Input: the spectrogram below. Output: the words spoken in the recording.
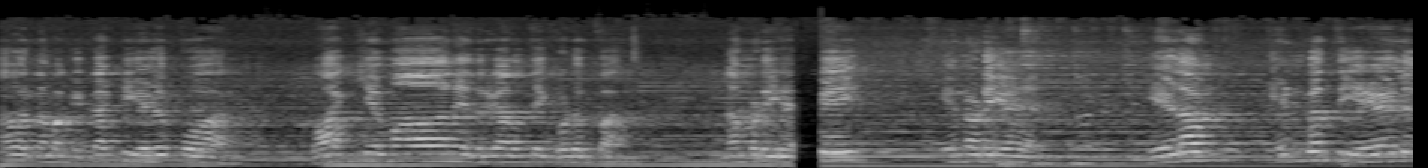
அவர் நமக்கு கட்டி எழுப்புவார். பாக்கியமான எதிர்காலத்தை கொடுப்பார். நம்முடைய என்னுடைய இளம் எண்பத்தி ஏழு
